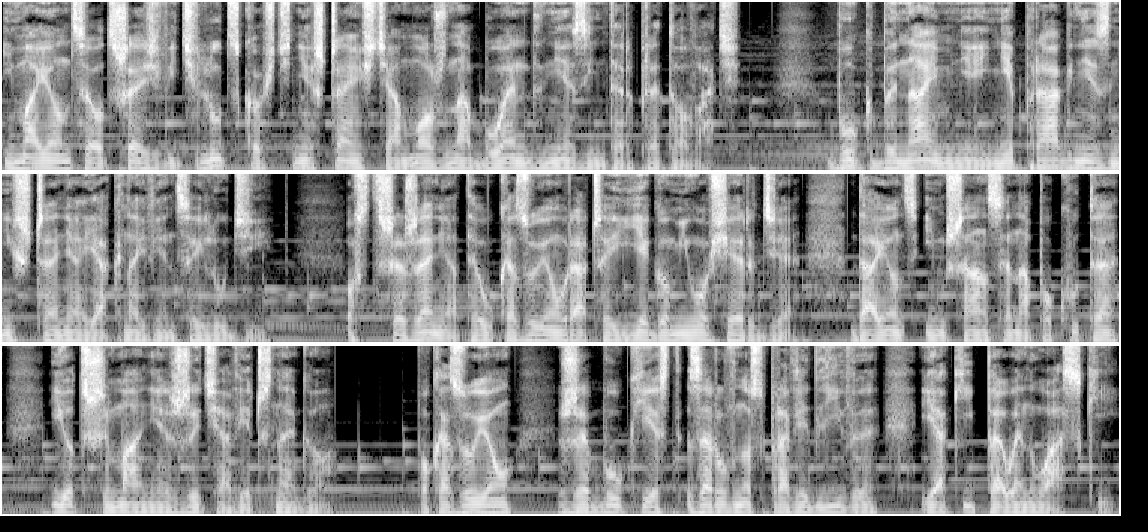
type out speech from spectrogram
i mające otrzeźwić ludzkość nieszczęścia można błędnie zinterpretować. Bóg bynajmniej nie pragnie zniszczenia jak najwięcej ludzi. Ostrzeżenia te ukazują raczej Jego miłosierdzie, dając im szansę na pokutę i otrzymanie życia wiecznego. Pokazują, że Bóg jest zarówno sprawiedliwy, jak i pełen łaski.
